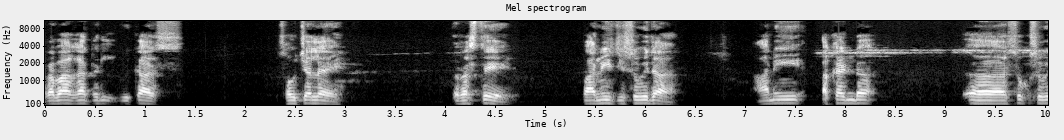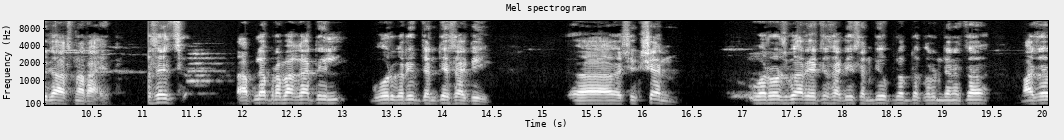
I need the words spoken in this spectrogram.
प्रभागातील विकास शौचालय रस्ते पाण्याची सुविधा आणि अखंड सुखसुविधा असणार आहेत. तसेच आपल्या प्रभागातील गोरगरीब जनतेसाठी शिक्षण व रोजगार याच्यासाठी संधी उपलब्ध करून देण्याचा माझा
